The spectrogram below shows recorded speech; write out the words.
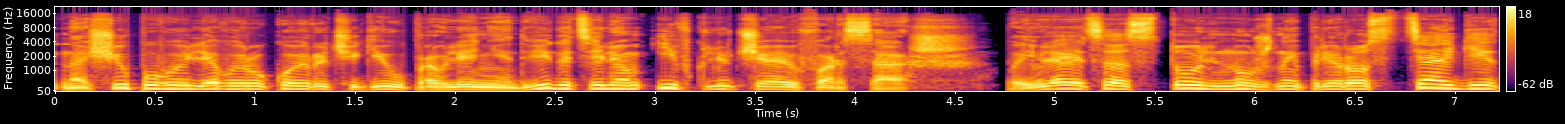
Нащупываю левой рукой рычаги управления двигателем и включаю форсаж. Появляется столь нужный прирост тяги,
